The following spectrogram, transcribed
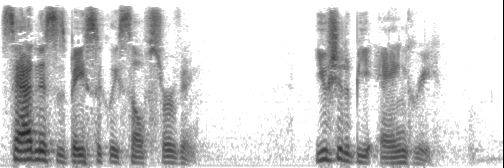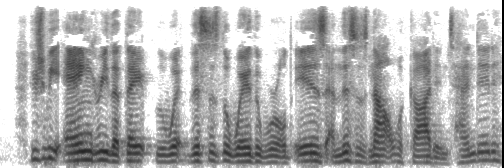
Sadness is basically self serving. You should be angry you should be angry that they, this is the way the world is and this is not what God intended.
